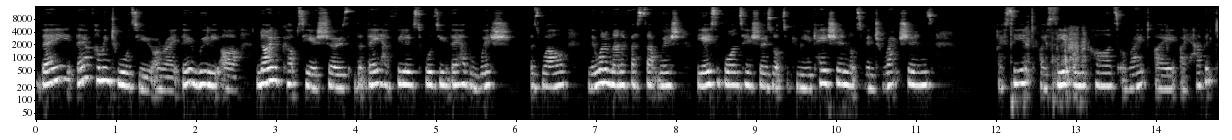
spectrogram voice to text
they they are coming towards you all right. They really are. Nine of cups here shows that they have feelings towards you. They have a wish as well. They want to manifest that wish. The ace of wands here shows lots of communication lots of interactions. I see it. I see it on the cards all right. I i have it.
